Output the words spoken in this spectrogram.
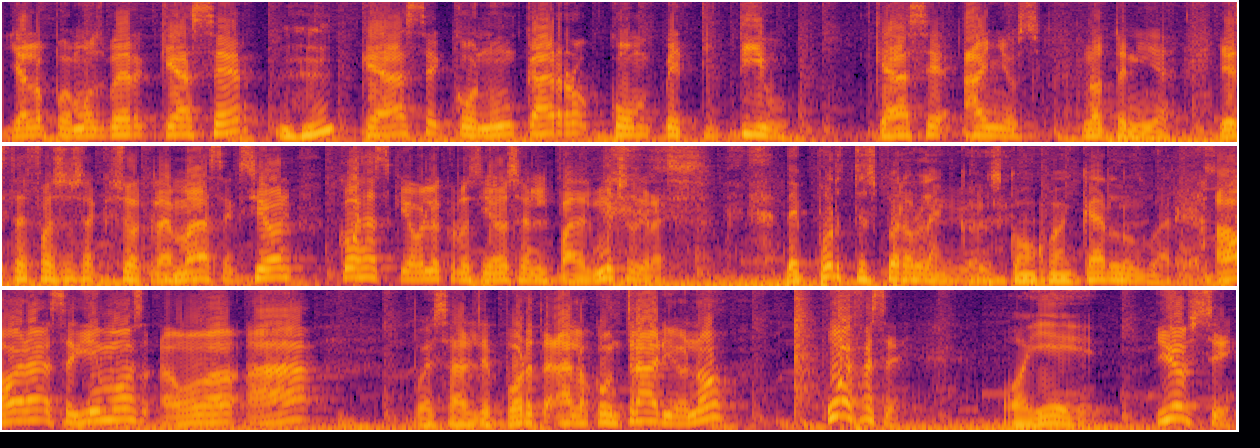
ya lo podemos ver qué hacer, qué hace con un carro competitivo que hace años no tenía. Y esta fue su, su aclamada sección, cosas que yo hablo con los señores en el padre. Muchas gracias. Deportes para blancos con Juan Carlos Vargas. Ahora seguimos a, a, pues al deporte, a lo contrario, ¿no? UFC, Oye, UFC.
